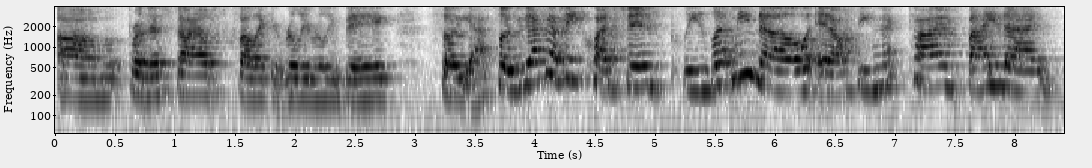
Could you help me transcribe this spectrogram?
um, for this style just because I like it really, really big. So yeah, so if you guys have any questions, please let me know and I'll see you next time. Bye you guys.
